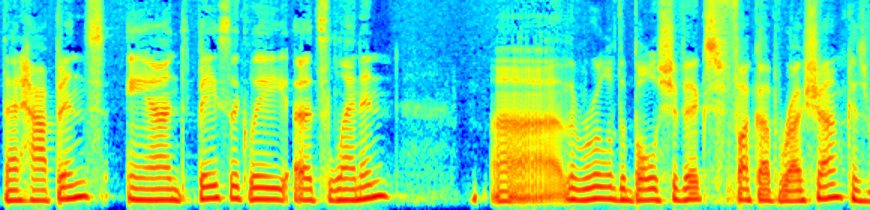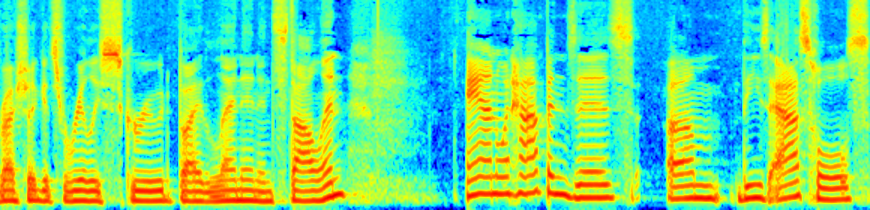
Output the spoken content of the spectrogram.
that happens, and basically uh, it's Lenin. Uh, the rule of the Bolsheviks fuck up Russia because Russia gets really screwed by Lenin and Stalin. And what happens is um, these assholes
